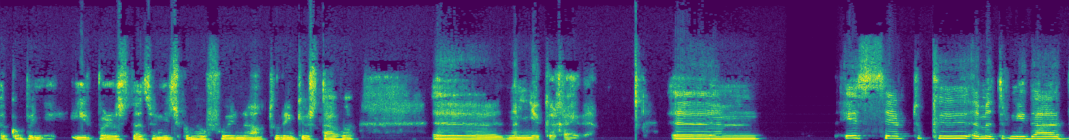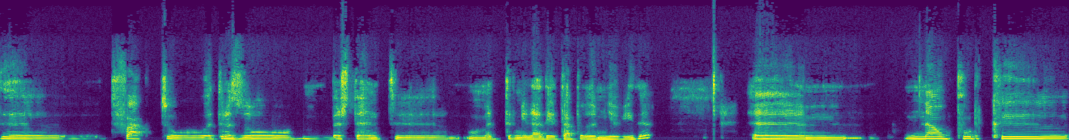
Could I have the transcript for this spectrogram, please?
acompanhar, ir para os Estados Unidos como eu fui na altura em que eu estava uh, na minha carreira. Uh, é certo que a maternidade de facto atrasou bastante uma determinada etapa da minha vida. Uh, não porque,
